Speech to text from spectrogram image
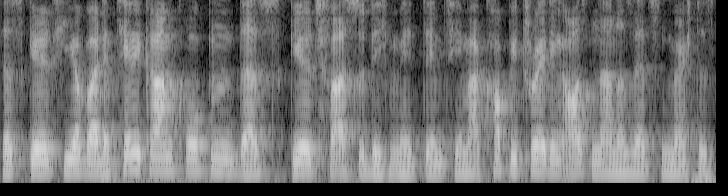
Das gilt hier bei den Telegram-Gruppen. Das gilt, falls du dich mit dem Thema Copy Trading auseinandersetzen möchtest.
